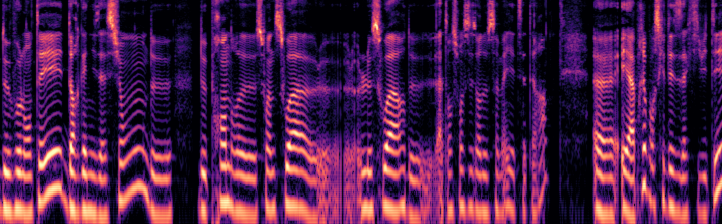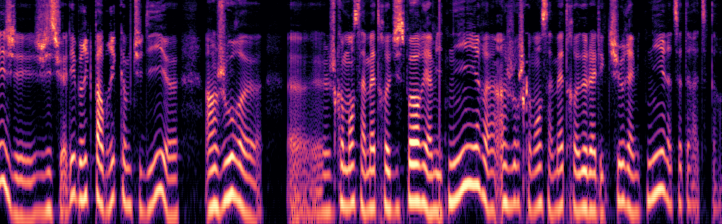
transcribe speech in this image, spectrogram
volonté, d'organisation, de, prendre soin de soi euh, le soir, de attention à ses heures de sommeil, etc. Euh, et après, pour ce qui est des activités, j'y suis allée brique par brique, comme tu dis. un jour, je commence à mettre du sport et à m'y tenir. Un jour, je commence à mettre de la lecture et à m'y tenir, etc., etc.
